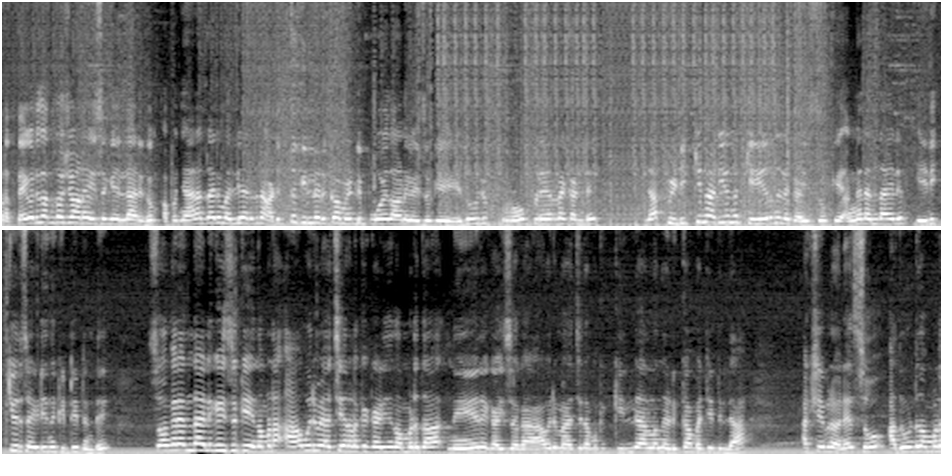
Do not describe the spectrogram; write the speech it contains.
പ്രത്യേക ഒരു സന്തോഷമാണ് ചോദിച്ചൊക്കെ എല്ലാവർക്കും. അപ്പോൾ ഞാൻ എന്തായാലും വലിയ കാര്യത്തിന് അടുത്ത കില്ലെടുക്കാൻ വേണ്ടി പോയതാണ് കഴിച്ചൊക്കെ ഏതോ ഒരു പ്രോ പ്ലെയറിനെ കണ്ട് ഞാൻ പിടിക്കുന്ന അടിയൊന്നും കയറുന്നില്ല കഴിച്ചു ഓക്കെ അങ്ങനെ എന്തായാലും എനിക്കൊരു സൈഡിൽ നിന്ന് കിട്ടിയിട്ടുണ്ട്. സോ അങ്ങനെ എന്തായാലും കഴിച്ചൊക്കെ നമ്മുടെ ആ ഒരു മാച്ചുകളൊക്കെ കഴിഞ്ഞ് നമ്മുടെ ഇതാ നേരെ ഗൈസ് ഒക്കെ ആ ഒരു മാച്ചിൽ നമുക്ക് കില്ലാണെന്ന് എടുക്കാൻ പറ്റിയിട്ടില്ല. അക്ഷയ് പ്രവനെ. സോ അതുകൊണ്ട് നമ്മൾ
